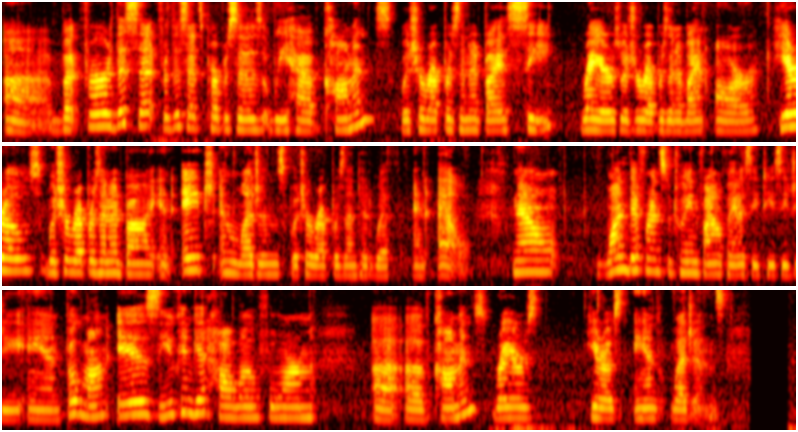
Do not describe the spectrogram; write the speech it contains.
Uh, but for this set, for this set's purposes, we have commons, which are represented by a C, rares, which are represented by an R, heroes, which are represented by an H, and legends, which are represented with an L. Now, one difference between Final Fantasy TCG and Pokemon is you can get hollow form uh, of commons, rares, heroes, and legends.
